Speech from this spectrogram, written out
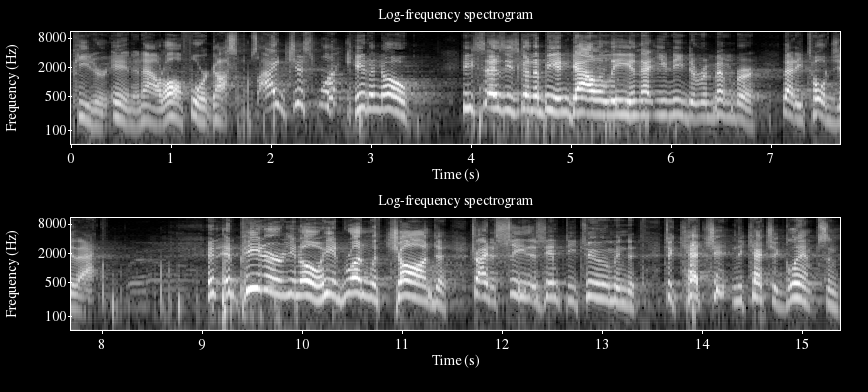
Peter in and out, all four Gospels. I just want you to know. He says he's going to be in Galilee and that you need to remember that he told you that. And, and, Peter, you know, he had run with John to try to see this empty tomb and to, to catch it and to catch a glimpse. And,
